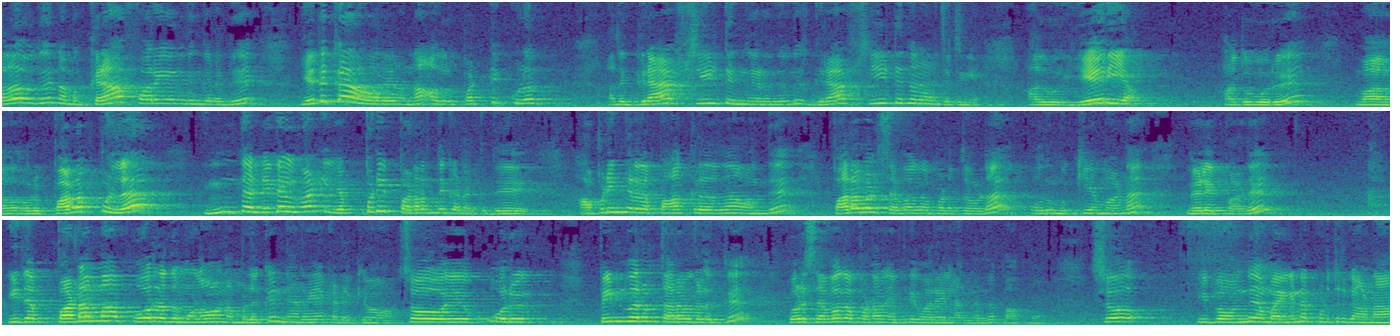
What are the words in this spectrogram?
அதாவது நம்ம கிராஃப் வரைகிறதுங்கிறது எதுக்காக வரையணும்னா அது ஒரு பர்டிகுலர் அது கிராஃப் ஷீட்டுங்கிறது வந்து கிராஃப் ஷீட்டுன்னு தான் நினச்சிட்டீங்க அது ஒரு ஏரியா அது ஒரு ஒரு பரப்பில் இந்த நிகழ்வன் எப்படி படர்ந்து கிடக்குது அப்படிங்கிறத பார்க்குறது தான் வந்து பரவல் செவ்வக படத்தோட ஒரு முக்கியமான வேலைப்பாடு. இதை படமாக போடுறது மூலம் நம்மளுக்கு நிறைய கிடைக்கும். ஸோ ஒரு பின்வரும் தரவுகளுக்கு ஒரு செவ்வக படம் எப்படி வரையலாங்கிறத பார்ப்போம். ஸோ இப்போ வந்து நம்ம என்ன கொடுத்துருக்காங்கன்னா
